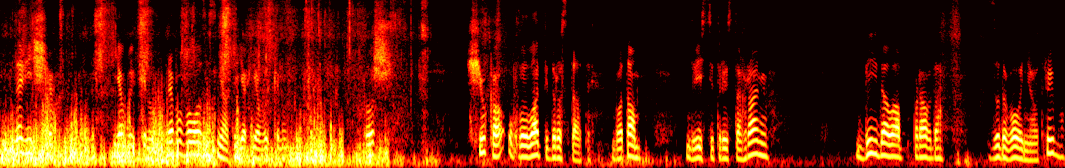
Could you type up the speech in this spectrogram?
навіщо я викинув. Треба було засняти, як я викинув. Тож, щука уплила підростати, бо там 200-300 грамів. Бій дала, правда, задоволення отримав.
